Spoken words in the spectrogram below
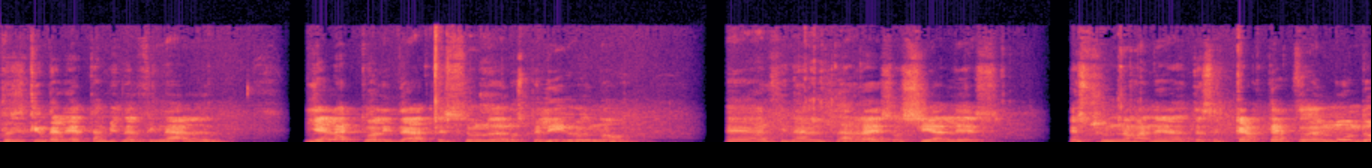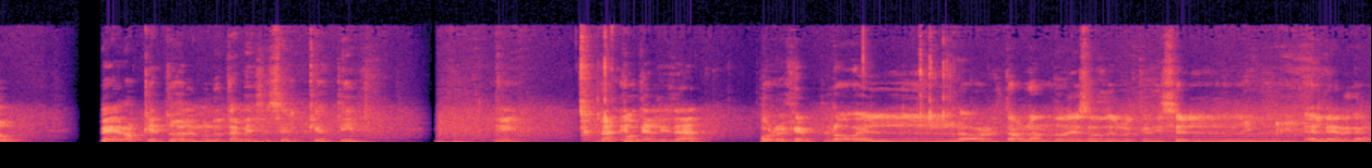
Pues es que en realidad también al final, ya en la actualidad es uno de los peligros, ¿no? Eh, al final las redes sociales es una manera de acercarte a todo el mundo, pero que todo el mundo también se acerque a ti. La- en realidad, Por ejemplo, el, ahorita hablando de eso, de lo que dice el, el Edgar,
